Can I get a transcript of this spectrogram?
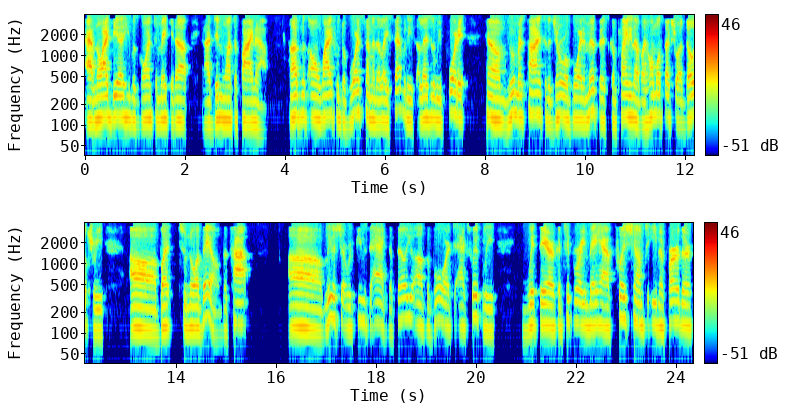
I have no idea he was going to make it up, and I didn't want to find out. Husband's own wife, who divorced him in the late 70s, allegedly reported him numerous times to the General Board in Memphis, complaining of a homosexual adultery, uh, but to no avail. The top uh, leadership refused to act. The failure of the board to act swiftly with their contemporary may have pushed him to even further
